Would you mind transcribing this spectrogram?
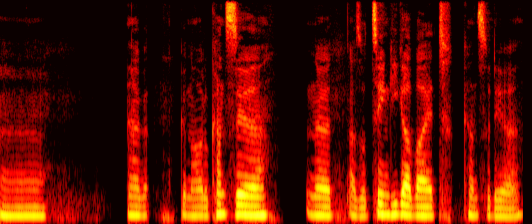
äh, Ja, ge- genau. Du kannst dir eine, also 10 Gigabyte kannst du dir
